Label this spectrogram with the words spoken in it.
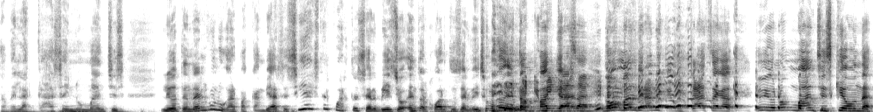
a ver la casa y no manches. Le digo, ¿tendrá algún lugar para cambiarse? Sí, ahí está el cuarto de servicio. Entro al cuarto de servicio. Uno de tan más Mi casa. grande. No, más grande que mi casa. Yo digo, no manches, ¿qué onda?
